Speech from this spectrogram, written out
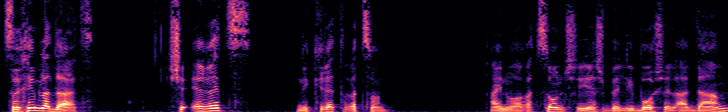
צריכים לדעת שארץ נקראת רצון. היינו הרצון שיש בליבו של אדם,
